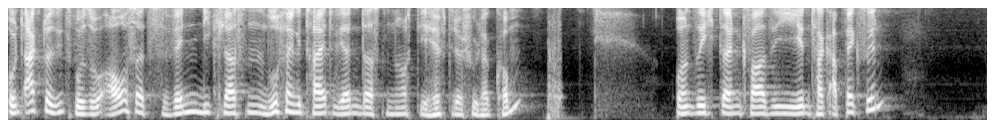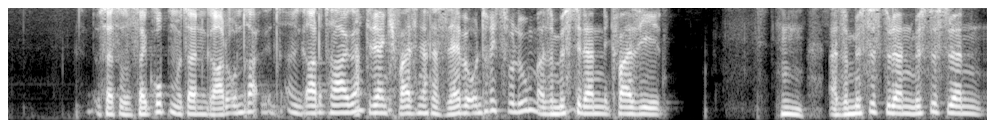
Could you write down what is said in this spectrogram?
und aktuell sieht es wohl so aus, als wenn die Klassen insofern geteilt werden, dass nur noch die Hälfte der Schüler kommen und sich dann quasi jeden Tag abwechseln. Das heißt, es sind zwei Gruppen und dann gerade äh, gerade Tage. Habt ihr dann quasi noch dasselbe Unterrichtsvolumen? Also müsst ihr dann quasi, hm, also müsstest du dann, müsstest du dann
